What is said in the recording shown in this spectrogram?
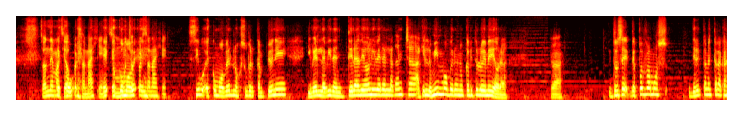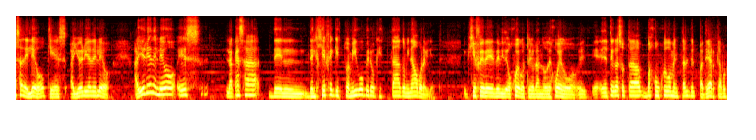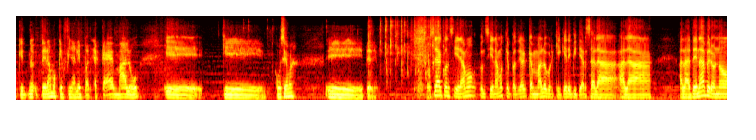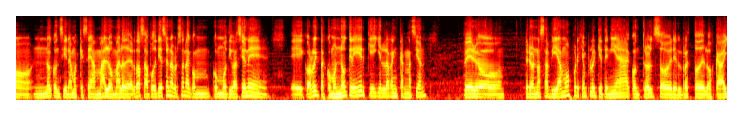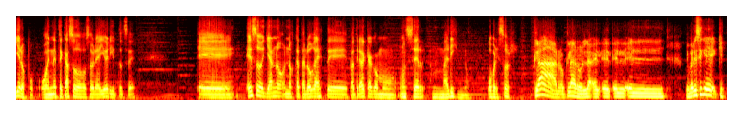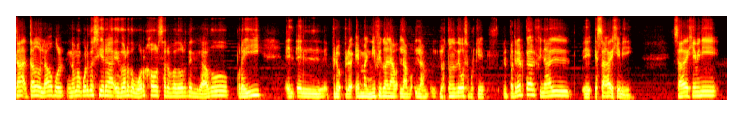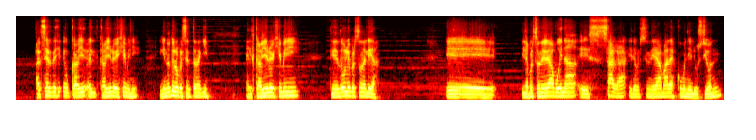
Son demasiados personajes, es- es son como muchos ve- personajes. Sí, bo, es como ver los supercampeones y ver la vida entera de Oliver en la cancha. Aquí es lo mismo, pero en un capítulo de media hora. Entonces, después vamos directamente a la casa de Leo, que es Ayoria de Leo. Ayoria de Leo es la casa del, del jefe que es tu amigo, pero que está dominado por alguien. jefe de, de videojuego, estoy hablando de juego. Eh, En este caso está bajo un juego mental del patriarca, porque esperamos que al final el patriarca es malo. eh, que. ¿Cómo se llama? Eh, Pedro. O sea, consideramos, consideramos que el patriarca es malo porque quiere pitearse a la, a la, a la Atena, pero no, no consideramos que sea malo, malo de verdad. O sea, podría ser una persona con, con motivaciones eh, correctas, como no creer que ella es la reencarnación, pero, pero no sabíamos, por ejemplo, que tenía control sobre el resto de los caballeros, po, o en este caso sobre Ayori. Entonces, eh, eso ya no nos cataloga a este patriarca como un ser maligno, opresor. Claro, claro. la- el, el- me parece que, está, está doblado por. No me acuerdo si era Eduardo Borja o Salvador Delgado, por ahí. Pero, pero es magnífico los tonos de voz, porque el patriarca al final eh, es saga de Gemini. Saga de Gemini, al ser de- el caballero de Gemini, y que no te lo presentan aquí. El caballero de Gemini tiene doble personalidad. Eh, y la personalidad buena es Saga y la personalidad mala es como una ilusión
